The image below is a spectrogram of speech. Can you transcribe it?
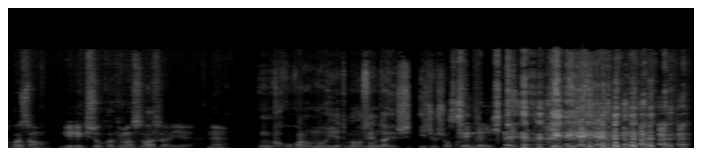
高橋さん、履歴書書きます？はい二人で。ね。うん、書こうかな。もう入れてもらう仙台移住しようかな。仙台行きたいから。いいやいやいやいや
